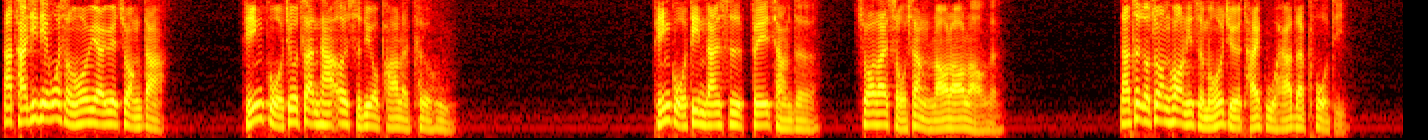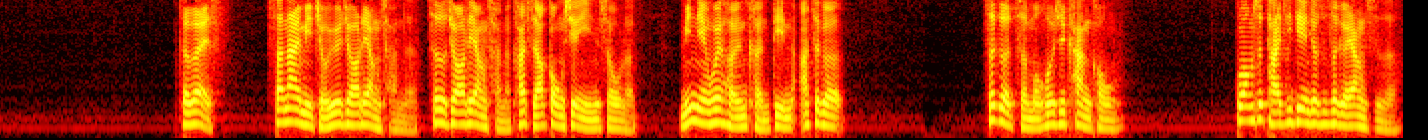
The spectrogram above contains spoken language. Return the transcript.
那台积电为什么会越来越壮大？苹果就占它二十六趴的客户，苹果订单是非常的抓在手上，牢牢牢的。那这个状况，你怎么会觉得台股还要再破底？对不对？三奈米九月就要量产了，这个就要量产了，开始要贡献营收了，明年会很肯定啊。这个这个怎么会去看空？光是台积电就是这个样子了，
